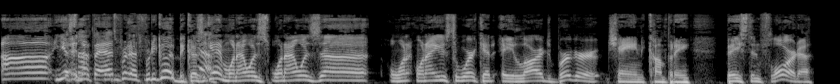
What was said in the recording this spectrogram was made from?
Uh, yeah, That's not that's, bad. That's, pretty- that's pretty good because Yeah. again, when I was when I was uh, when when I used to work at a large burger chain company based in Florida,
